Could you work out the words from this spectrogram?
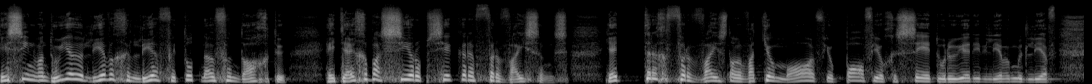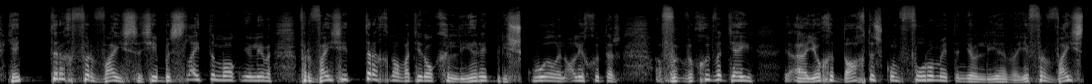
Jy sien want hoe jy jou lewe geleef het tot nou vandag toe, het jy gebaseer op sekere verwysings. Jy terugverwys na wat jou ma of jou pa vir jou gesê het oor hoe jy die lewe moet leef. Jy terugverwys as jy besluit te maak in jou lewe, verwys jy terug na wat jy dalk geleer het by die skool en al die goeters, goed wat jy uh, jou gedagtes kom vorm het in jou lewe. Jy verwys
